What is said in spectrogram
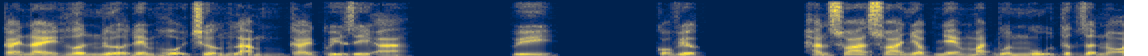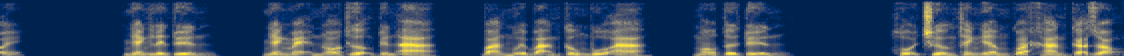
cái này hơn nửa đêm hội trưởng làm cái quỷ gì à? Uy, có việc. Hắn xoa xoa nhập nhèm mắt buồn ngủ tức giận nói. Nhanh lên tuyến, nhanh mẹ nó thượng tuyến a bản mới bản công bố a, mau tới tuyến. Hội trưởng thanh âm quát khàn cả giọng.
